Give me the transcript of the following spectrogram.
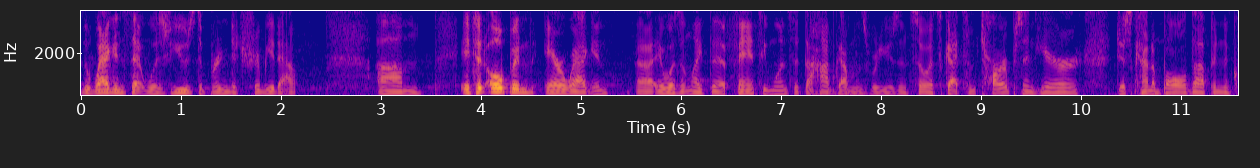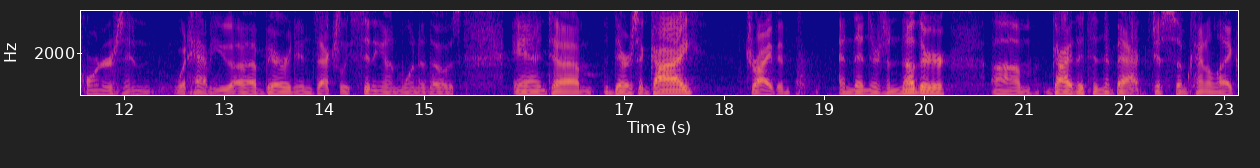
the wagons that was used to bring the tribute out. Um, it's an open air wagon. Uh, it wasn't like the fancy ones that the hobgoblins were using. So it's got some tarps in here, just kind of balled up in the corners and what have you. Uh, Baradin's actually sitting on one of those, and um, there's a guy driving, and then there's another um, guy that's in the back, just some kind of like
